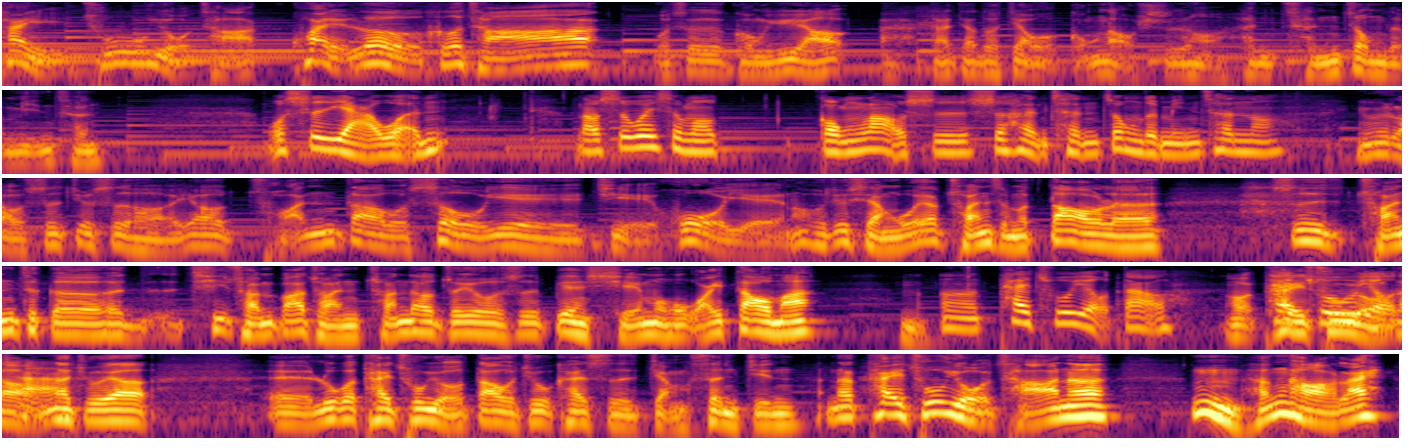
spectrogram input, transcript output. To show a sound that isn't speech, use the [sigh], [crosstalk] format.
太初有茶，快乐喝茶。我是龚于尧，大家都叫我龚老师哦，很沉重的名称。我是雅文老师，为什么龚老师是很沉重的名称呢？因为老师就是哈、哦、要传道授业解惑也，然后我就想我要传什么道呢？是传这个七传八传，传到最后是变邪魔歪道吗？嗯，呃、太初有道哦，太初有道，那就要。呃，如果太初有道，就开始讲圣经。那太初有茶呢？嗯，很好。来，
